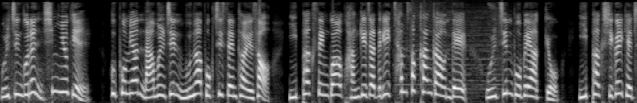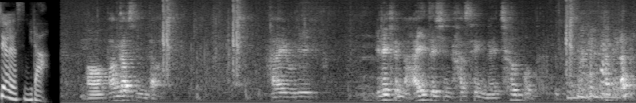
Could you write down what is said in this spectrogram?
울진군은 16일 후포면 나물진 문화복지센터에서 입학생과 관계자들이 참석한 가운데 울진보배학교 입학식을 개최하였습니다. 어, 반갑습니다. 아이, 우리 이렇게 나이 드신 학생 내 처음 본다.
